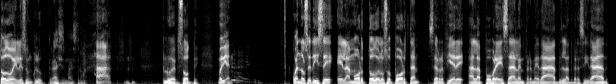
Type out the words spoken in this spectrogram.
Todo él es un club. Gracias, maestro. Clubsote. Muy bien. Cuando se dice el amor todo lo soporta, se refiere a la pobreza, a la enfermedad, la adversidad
